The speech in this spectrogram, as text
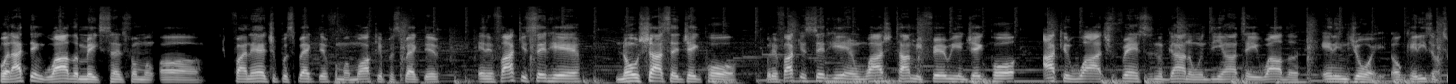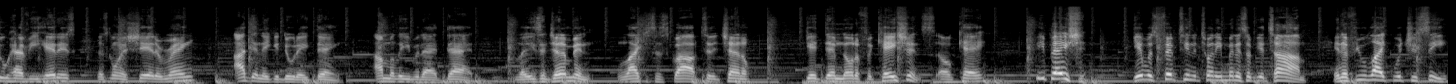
But I think Wilder makes sense from a uh, financial perspective, from a market perspective. And if I could sit here, no shots at Jake Paul, but if I could sit here and watch Tommy Fury and Jake Paul, I could watch Francis Ngannou and Deontay Wilder and enjoy it. Okay, these are two heavy hitters that's going to share the ring. I think they can do their thing. I'm gonna leave it at that. Ladies and gentlemen, like and subscribe to the channel. Get them notifications. Okay, be patient. Give us 15 to 20 minutes of your time. And if you like what you see,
